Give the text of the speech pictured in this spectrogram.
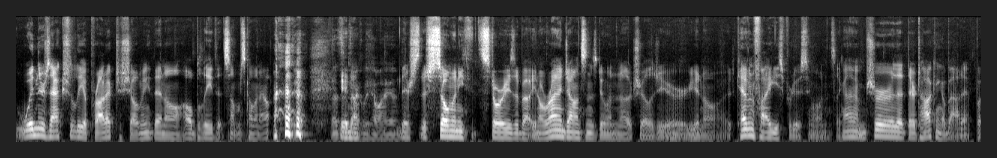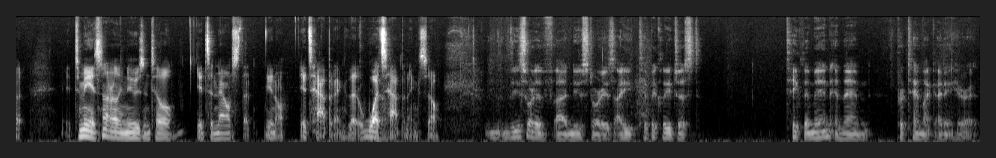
when there's actually a product to show me, then I'll I'll believe that something's coming out. That's you know, exactly how I am. there's there's so many th- stories about you know Rian Johnson's doing another trilogy or you know Kevin Feige's producing one. It's like I'm sure that they're talking about it, but it, to me it's not really news until it's announced that you know it's happening, that what's Yeah. happening. So These sort of uh, news stories, I typically just take them in and then pretend like I didn't hear it.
